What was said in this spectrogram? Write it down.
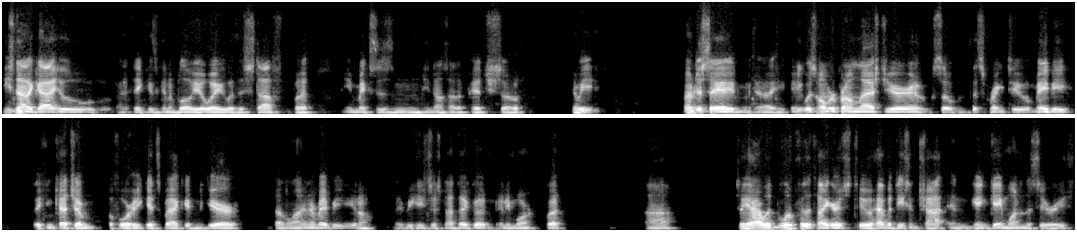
He's not a guy who I think is going to blow you away with his stuff, but he mixes and he knows how to pitch. So, I mean, I'm just saying uh, he was homer prone last year, so this spring too. Maybe they can catch him before he gets back in gear down the line, or maybe you know maybe he's just not that good anymore. But uh, so yeah, I would look for the Tigers to have a decent shot in, in game one of the series,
